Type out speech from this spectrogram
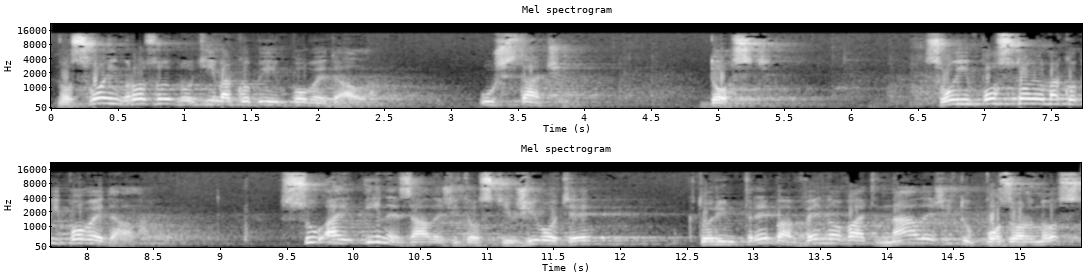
No svojim rozhodnutím, ako by im povedal, už stačí, dosť svojim postojom ako by povedal, sú aj iné záležitosti v živote, ktorým treba venovať náležitú pozornosť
